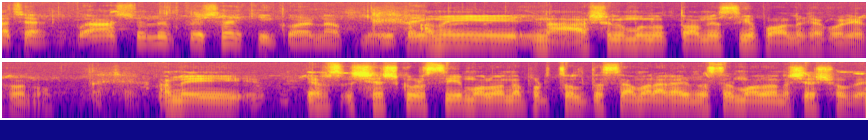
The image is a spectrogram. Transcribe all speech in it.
আচ্ছা আসলে পেশায় কি করেন আপনি? এটাই আমি না আসলে মূলত আমি আজকে পড়ালেখা করি এখনও। আমি শেষ করছি মৌলানা চলতেছে আমার আগামী বছর মৌলানা শেষ হবে।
